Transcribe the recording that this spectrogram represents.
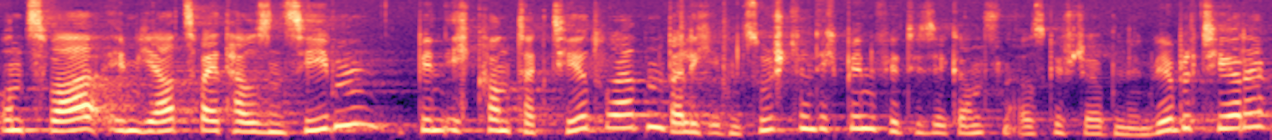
Und zwar im Jahr 2007 bin ich kontaktiert worden, weil ich eben zuständig bin für diese ganzen ausgestorbenen Wirbeltiere,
